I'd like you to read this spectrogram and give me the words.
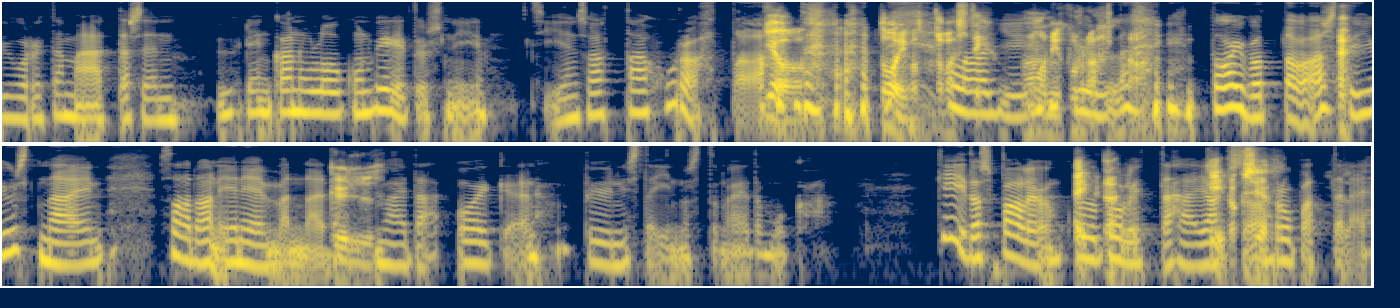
juuri tämä, että sen yhden kanuloukun viritys, niin siihen saattaa hurahtaa. Joo, toivottavasti lajiin. moni hurahtaa. Kyllä. Toivottavasti, just näin. Saadaan enemmän näitä, näitä oikein pyynnistä innostuneita mukaan. Kiitos paljon, kun Eitä. tulit tähän jaksoon rupattelee.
